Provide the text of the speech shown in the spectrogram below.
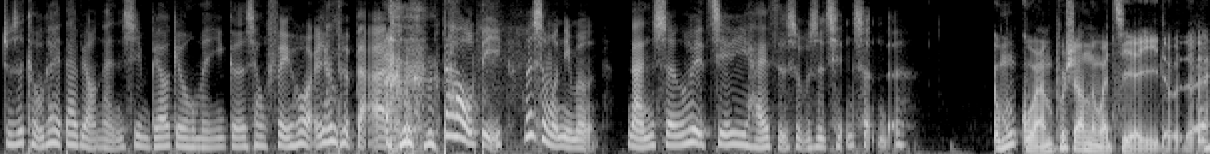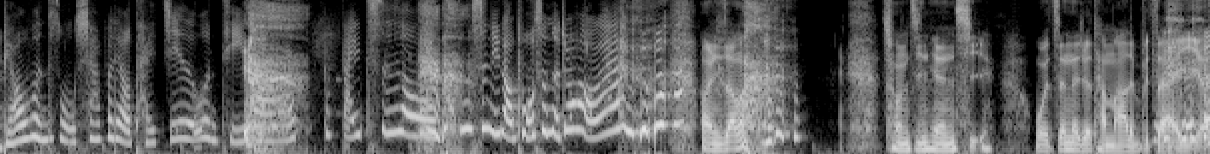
就是可不可以代表男性，不要给我们一个像废话一样的答案？到底为什么你们男生会介意孩子是不是亲生的？我们果然不需要那么介意，对不对？不要问这种下不了台阶的问题啦，白痴哦、是你老婆生的就好啦。啊，你知道吗？从今天起，我真的就他妈的不在意了。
